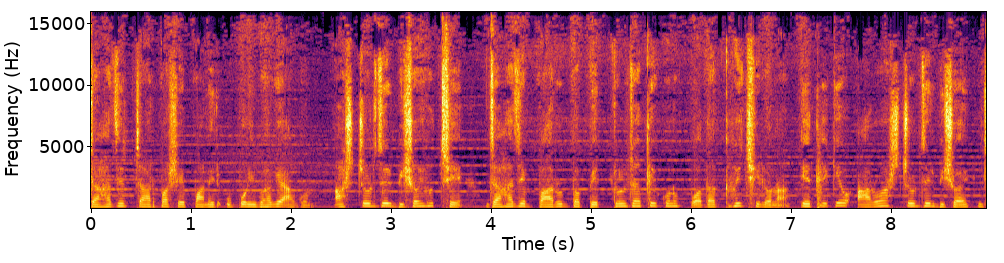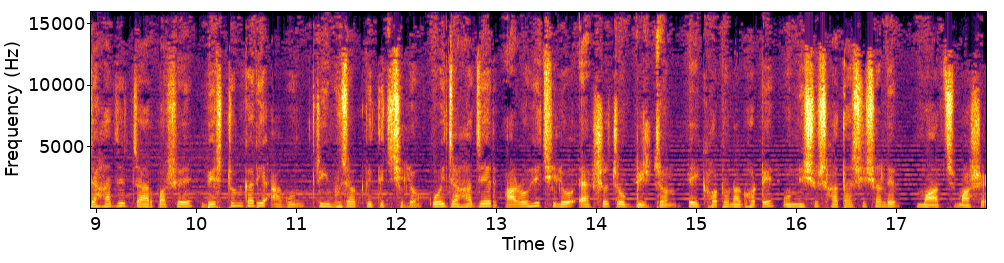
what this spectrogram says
জাহাজের চারপাশে পানির উপরিভাগে আগুন। আশ্চর্যের বিষয় হচ্ছে, জাহাজে বারুদ বা পেট্রোল জাতীয় কোনো পদার্থই ছিল না। এ থেকেও আরও আশ্চর্যের বিষয়, জাহাজের চারপাশে বেষ্টনকারী আগুন ত্রিভুজাকৃতির ছিল। ওই জাহাজের আরোহী ছিল একশো চব্বিশ জন। এই ঘটনা ঘটে উনিশশো সাতাশি সালের মার্চ মাসে।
